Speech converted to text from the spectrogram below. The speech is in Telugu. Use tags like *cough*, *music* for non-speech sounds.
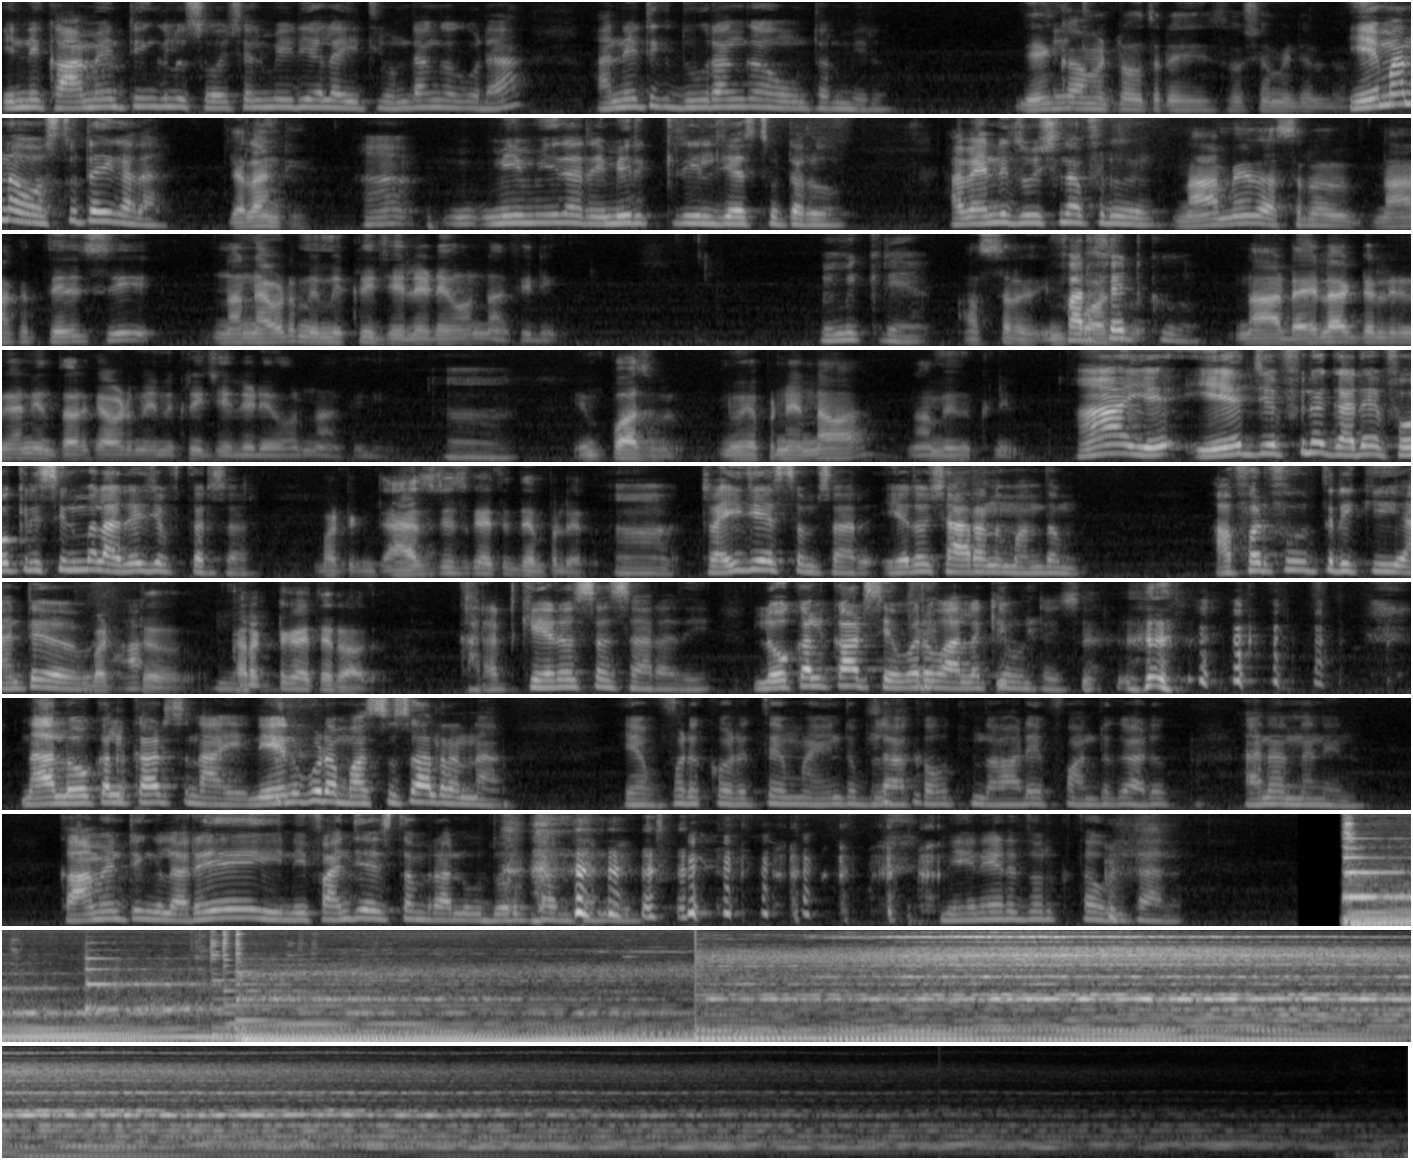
ఇన్ని కామెంటింగ్లు సోషల్ మీడియాలో ఇట్లా ఉండంగా కూడా అన్నిటికీ దూరంగా ఉంటారు మీరు. ఏం కామెంట్ అవుతాయి సోషల్ మీడియాలో ఏమన్నా వస్తుంటాయి కదా. ఎలాంటి? మీ మీద రిమిక్రీలు చేస్తుంటారు. అవన్నీ చూసినప్పుడు నా మీద అసలు నాకు తెలిసి నన్ను ఎవడ మిమిక్రీ చేయలేడేమో నా ఫీలింగ్ మిమిక్రీ అసలు పర్ఫెక్ట్ నా డైలాగ్ డెలివరీ కానీ ఇంతవరకు ఎవడ మిమిక్రీ చేయలేడేమో నా ఫీలింగ్ ఇంపాసిబుల్ నువ్వు ఎప్పుడు విన్నావా నా మిమిక్రీ ఏ ఏది చెప్పినా గదే ఫోక్రీ సినిమాలు అదే చెప్తారు సార్. బట్ యాజ్ ఇట్ ఈస్గా అయితే దింపలేరు. ట్రై చేస్తాం సార్. ఏదో చారణ మందం. అఫర్ త్రీకి అంటే బట్ కరెక్ట్గా అయితే రాదు. కరెక్ట్గా ఏడొస్తుంది సార్ అది. లోకల్ కార్డ్స్ ఎవరు వాళ్ళకే ఉంటాయి సార్. *laughs* నా లోకల్ కార్డ్స్ నాయి. నేను కూడా మస్తు సార్లు అన్నా. ఎవడు కొడితే మైండ్ బ్లాక్ అవుతుంది ఆడే ఫండ్ గాడు అని అన్నా నేను. కామెంటింగ్లు అరే నీ పని చేస్తాం రా నువ్వు దొరుకుతాను *laughs* నేనేడ దొరుకుతా ఉంటాను.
